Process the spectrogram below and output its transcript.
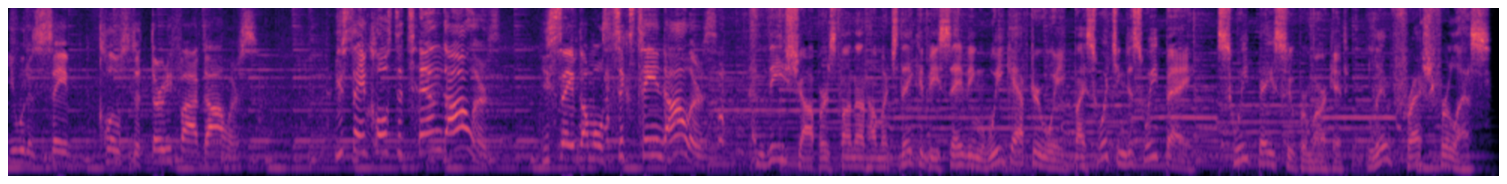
you would have saved close to $35. You saved close to $10. You saved almost $16. These shoppers found out how much they could be saving week after week by switching to Sweetbay. Sweet Bay Supermarket. Live fresh for less.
